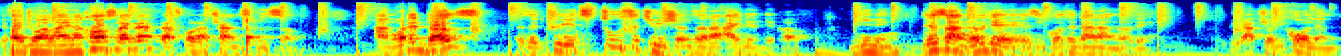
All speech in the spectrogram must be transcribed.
If I draw a line across like that, that's called a transversal. And what it does is it creates two situations that are identical. Meaning this angle here is equal to that angle there. We actually call them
